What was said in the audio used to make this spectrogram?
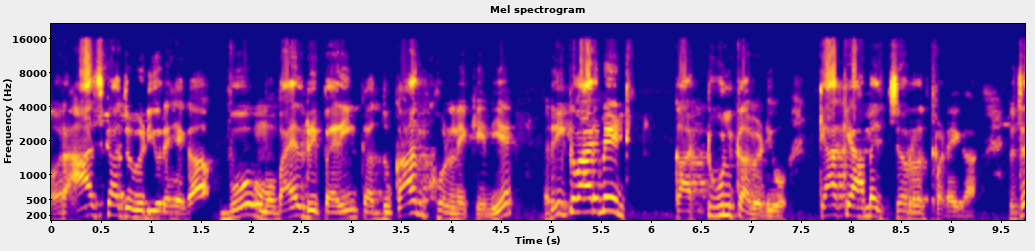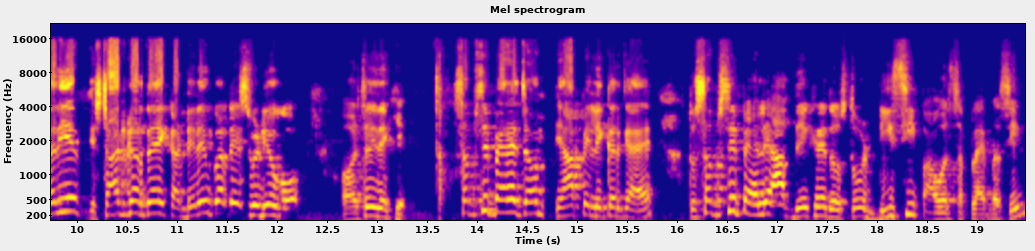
और आज का जो वीडियो रहेगा वो मोबाइल रिपेयरिंग का दुकान खोलने के लिए रिक्वायरमेंट का टूल का वीडियो। क्या क्या हमें ज़रूरत पड़ेगा? तो चलिए स्टार्ट करते हैं कंटिन्यू करते हैं इस वीडियो को और चलिए देखिए। सबसे पहले जब हम यहाँ पे लेकर के आए तो सबसे पहले आप देख रहे हैं दोस्तों डीसी पावर सप्लाई मशीन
